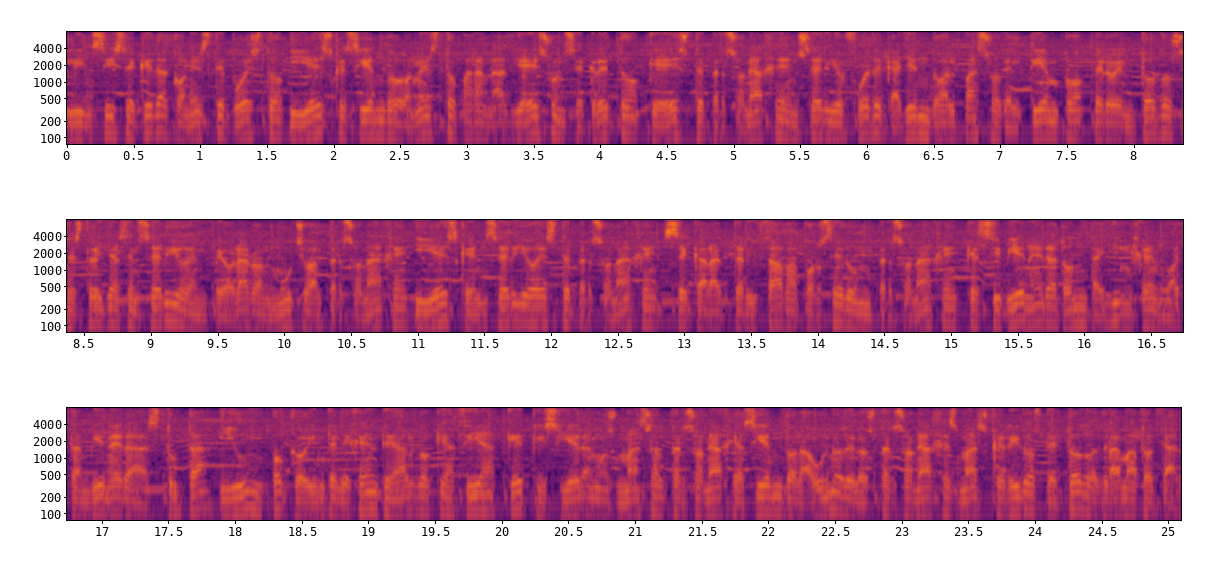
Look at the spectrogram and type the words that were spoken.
Lindsay se queda con este puesto y es que siendo honesto para nadie es un secreto que este personaje en serio fue decayendo al paso del tiempo pero en todos estrellas en serio empeoraron mucho al personaje y es que en serio este personaje se caracterizaba por ser un personaje que si bien era tonta y ingenua también era astuta y un poco inteligente algo que hacía que quisiéramos más al personaje haciéndola uno de los personajes más queridos de todo drama total.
